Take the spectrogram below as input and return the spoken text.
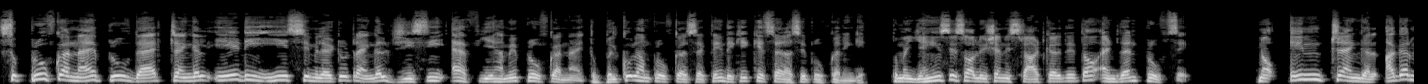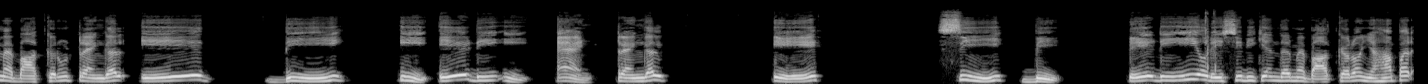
सो प्रूफ करना है proof that triangle A D is similar to triangle GCF ये हमें प्रूफ करना है। तो बिल्कुल हम प्रूफ कर सकते हैं। देखिए किस तरह से प्रूफ करेंगे। तो मैं यहीं से सॉल्यूशन स्टार्ट कर देता हूँ एंड देन प्रूफ से। नाउ इन ट्रैंगल अगर मैं बात करूँ triangle A D E A D E and triangle A C B ADE और एसीबी के अंदर मैं बात कर रहा हूँ। यहाँ पर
